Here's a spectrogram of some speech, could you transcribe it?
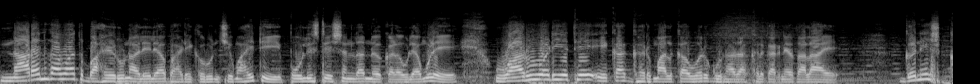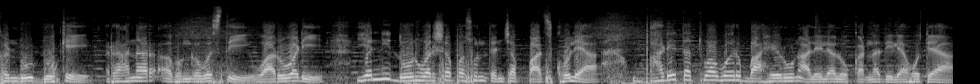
नारायणगावात बाहेरून आलेल्या भाडेकरूंची माहिती पोलीस स्टेशनला न कळवल्यामुळे वारुवाडी येथे एका घरमालकावर गुन्हा दाखल करण्यात आला आहे. गणेश खंडू डोके राहणार अभंगवस्ती वारुवाडी यांनी दोन वर्षापासून त्यांच्या पाच खोल्या भाडेतत्वावर बाहेरून आलेल्या लोकांना दिल्या होत्या.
